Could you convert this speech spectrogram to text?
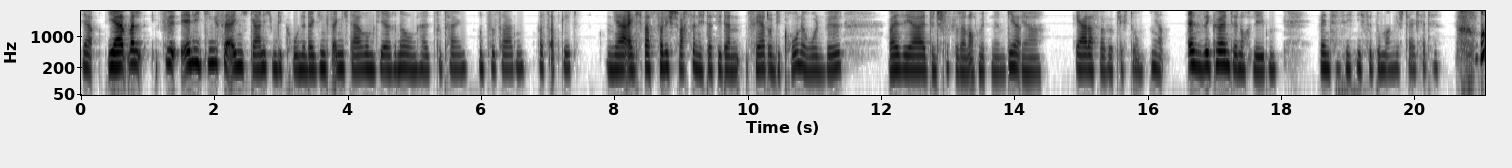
Ja. Ja, weil für Ellie ging es ja eigentlich gar nicht um die Krone. Da ging es eigentlich darum, die Erinnerung halt zu teilen und zu sagen, was abgeht. Ja, eigentlich war es völlig schwachsinnig, dass sie dann fährt und die Krone holen will, weil sie ja den Schlüssel dann auch mitnimmt. Ja. Ja, ja das war wirklich dumm. Ja. Also sie könnte noch leben, wenn sie sich nicht so dumm angestellt hätte.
